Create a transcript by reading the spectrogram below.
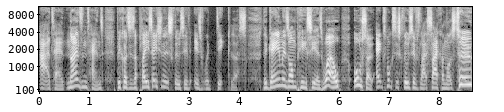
out of 10, nines and tens because it's a PlayStation exclusive is ridiculous. The game is on PC as well. Also, Xbox exclusives like Psychonauts 2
